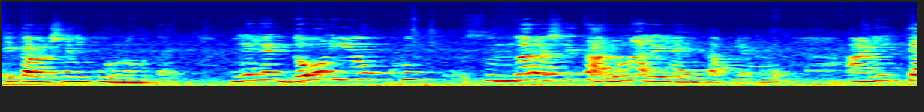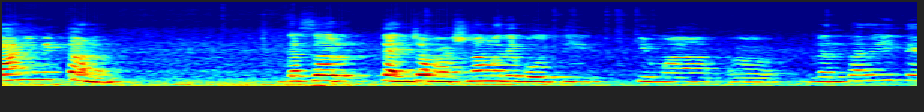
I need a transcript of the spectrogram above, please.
एका वर्षाने पूर्ण होत आहे म्हणजे हे दोन योग खूप सुंदर असे चालून आलेले आहेत आपल्याकडे. आणि त्या निमित्तानं त्या सर त्यांच्या भाषणामध्ये बोलतील किंवा नंतरही ते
